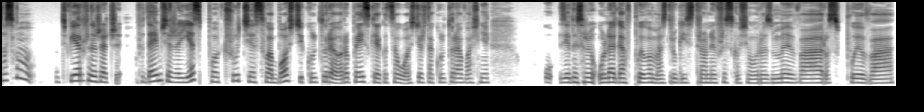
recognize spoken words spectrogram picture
to są dwie różne rzeczy. Wydaje mi się, że jest poczucie słabości kultury europejskiej jako całości, że ta kultura właśnie u, z jednej strony ulega wpływom, a z drugiej strony wszystko się rozmywa, rozpływa.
